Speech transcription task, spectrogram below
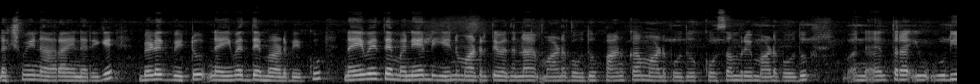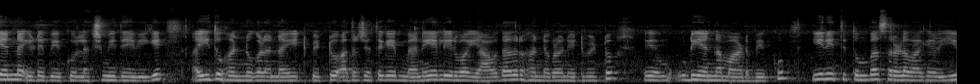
ಲಕ್ಷ್ಮೀನಾರಾಯಣರಿಗೆ ಬೆಳಗ್ಬಿಟ್ಟು ನೈವೇದ್ಯ ಮಾಡಬೇಕು. ನೈವೇದ್ಯ ಮನೆಯಲ್ಲಿ ಏನು ಮಾಡಿರ್ತೀವಿ ಅದನ್ನು ಮಾಡಬಹುದು. ಪಾನಕ ಮಾಡಬಹುದು, ಕೋಸಂಬರಿ ಮಾಡಬಹುದು. ನಂತರ ಉಡಿಯನ್ನು ಇಡಬೇಕು ಲಕ್ಷ್ಮೀ ದೇವಿಗೆ ಐದು ಹಣ್ಣುಗಳನ್ನು ಇಟ್ಬಿಟ್ಟು ಅದರ ಜೊತೆಗೆ ಮನೆಯಲ್ಲಿರುವ ಯಾವುದಾದ್ರೂ ಹಣ್ಣುಗಳನ್ನು ಇಟ್ಬಿಟ್ಟು, ಈ ಉಡಿಯನ್ನು ಮಾಡಬೇಕು. ಈ ರೀತಿ ತುಂಬ ಸರಳವಾಗಿರೋ ಈ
